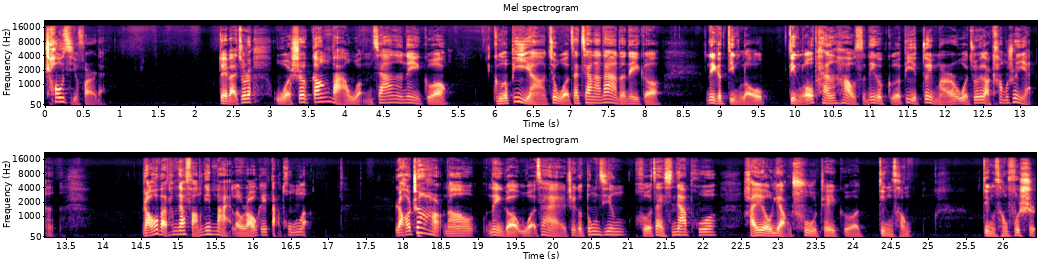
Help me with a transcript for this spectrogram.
超级富二代。对吧？就是我是刚把我们家的那个隔壁啊，就我在加拿大的那个那个顶楼顶楼 penthouse 那个隔壁对门，我就有点看不顺眼，然后把他们家房子给买了，然后给打通了，然后正好呢，那个我在这个东京和在新加坡还有两处这个顶层顶层复式，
